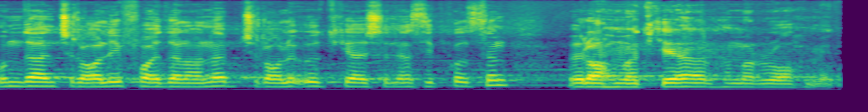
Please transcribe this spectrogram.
bundan chiroyli foydalanib chiroyli o'tkazishni nasib qilsin. Va rahmatga arhamar rohimin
